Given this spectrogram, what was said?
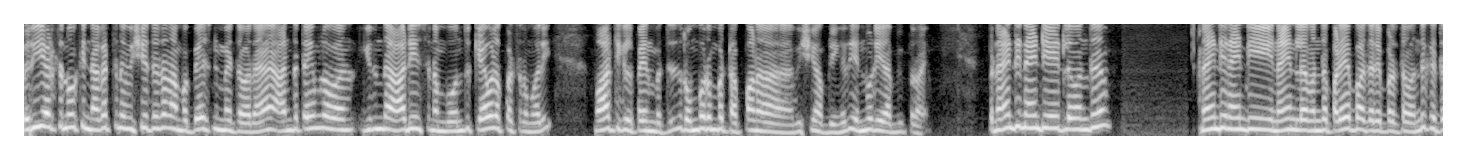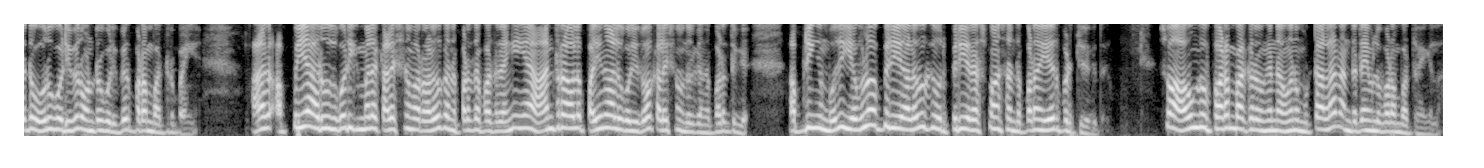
பெரிய இடத்த நோக்கி நகர்த்தின விஷயத்தை தான் நம்ம பேசணுமே தவிர அந்த டைமில் இருந்த ஆடியன்ஸை நம்ம வந்து கேவலப்படுத்துகிற மாதிரி வார்த்தைகள் பயன்படுத்துறது ரொம்ப ரொம்ப தப்பான விஷயம் அப்படிங்கிறது என்னுடைய அபிப்பிராயம். இப்போ நைன்டீன் நைன்டி எயிட்டில் வந்து நைன்டீன் நைன்டி நைனில் வந்த படையப்பா திரைப்படத்தை வந்து கிட்டத்தட்ட ஒரு கோடி பேர் ஒன்றரை கோடி பேர் படம் பார்த்துருப்பாங்க. அது அப்பயே அறுபது கோடிக்கு மேலே கலெக்ஷன் வர அளவுக்கு அந்த படத்தை பார்த்துருக்காங்க. ஏன் ஆந்திராவில் பதினாலு கோடி ரூபா கலெக்ஷன் வந்திருக்கு அந்த படத்துக்கு. அப்படிங்கும்போது எவ்வளோ பெரிய அளவுக்கு ஒரு பெரிய ரெஸ்பான்ஸ் அந்த படம் ஏற்படுத்தியிருக்குது? ஸோ அவங்க படம் பார்க்குறவங்க என்ன அவங்க என்ன முட்டாளான்னு அந்த டைமில் படம் பார்த்துறீங்களா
